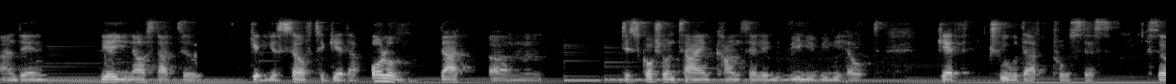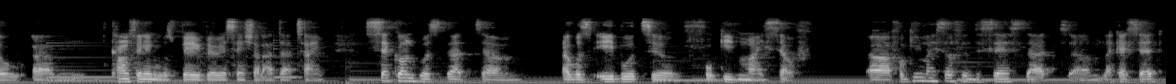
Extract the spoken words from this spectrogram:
and then where you now start to get yourself together. All of that um, discussion time, counseling really, really helped get through that process. So um, counseling was very, very essential at that time. Second was that um, I was able to forgive myself. Uh, forgive myself in the sense that, um, like I said,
